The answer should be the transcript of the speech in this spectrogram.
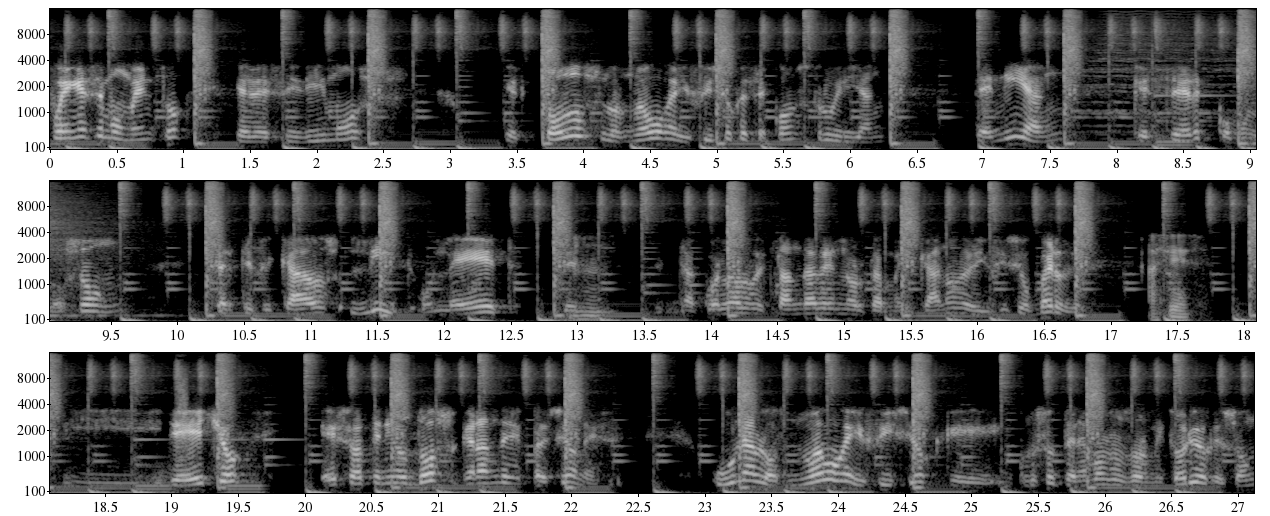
fue en ese momento que decidimos todos los nuevos edificios que se construirían tenían que ser, como lo son, certificados LEED o LED, de, acuerdo a los estándares norteamericanos de edificios verdes. Así es. Y, de hecho, eso ha tenido dos grandes expresiones. Una, los nuevos edificios, que incluso tenemos los dormitorios que son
